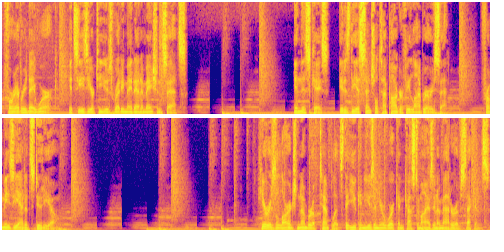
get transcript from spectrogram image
For everyday work, it's easier to use ready-made animation sets. In this case, it is the Essential Typography Library set. From EasyEdit Studio. Here is a large number of templates that you can use in your work and customize in a matter of seconds.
